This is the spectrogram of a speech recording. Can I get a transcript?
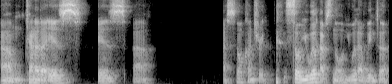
Um, Canada is is uh, a snow country, so you will have snow, you will have winter,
